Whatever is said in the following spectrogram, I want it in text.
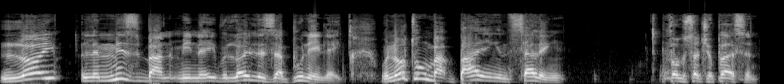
We're not talking about buying and selling from such a person.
